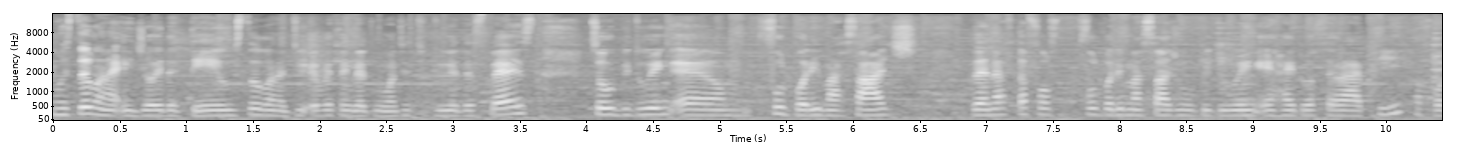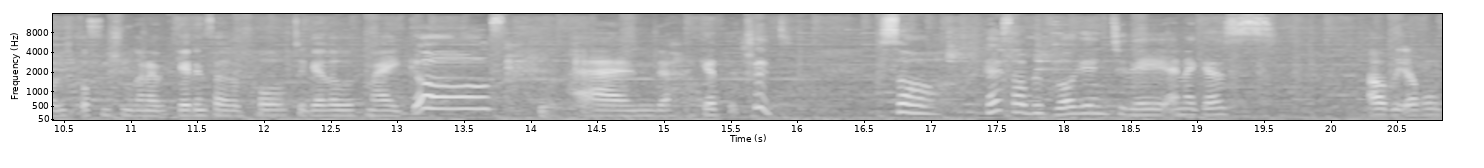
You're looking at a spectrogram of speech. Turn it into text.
we're still gonna enjoy the day. We're still gonna do everything that we wanted to do at this place. So we'll be doing um, full body massage. Then after full, full body massage, we'll be doing a hydrotherapy, of which, we're gonna get inside the pool together with my girls and get the treat. So, guys, I'll be vlogging today, and I guess I'll be able.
